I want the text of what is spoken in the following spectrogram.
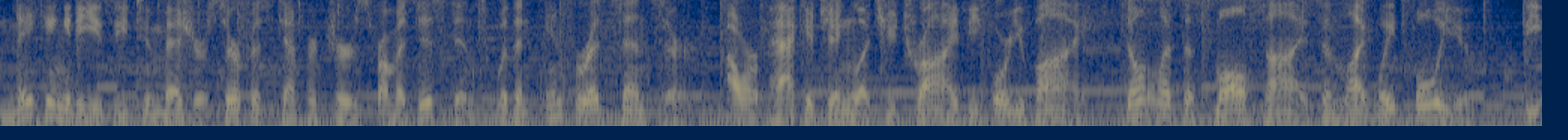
making it easy to measure surface temperatures from a distance with an infrared sensor. Our packaging lets you try before you buy. Don't let the small size and lightweight fool you. The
